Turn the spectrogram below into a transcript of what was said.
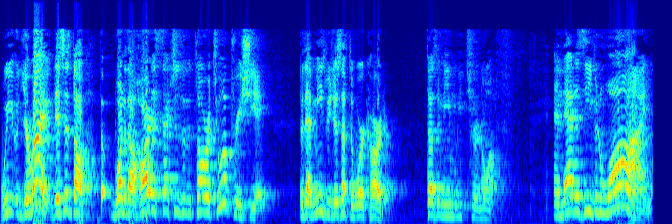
We, you're right. This is the, the, one of the hardest sections of the Torah to appreciate. But that means we just have to work harder. Doesn't mean we turn off. And that is even why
